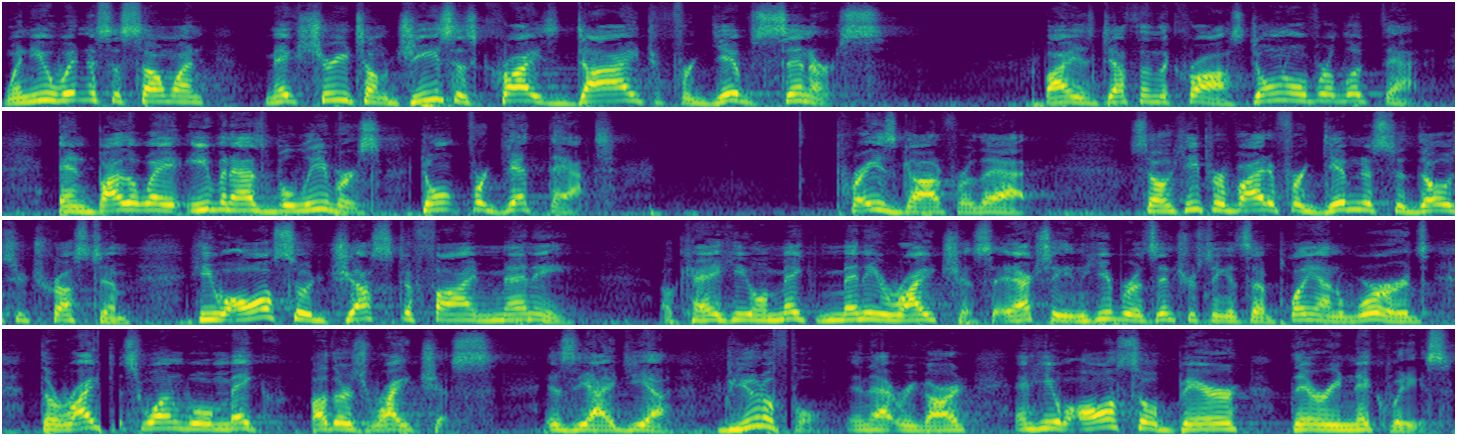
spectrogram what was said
When you witness to someone, make sure you tell them Jesus Christ died to forgive sinners by his death on the cross. Don't overlook that. And by the way, even as believers, don't forget that. Praise God for that. So he provided forgiveness to those who trust him. He will also justify many. Okay, he will make many righteous. Actually, in Hebrew, it's interesting. It's a play on words. The righteous one will make others righteous, is the idea. Beautiful in that regard. And he will also bear their iniquities.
